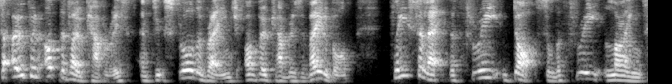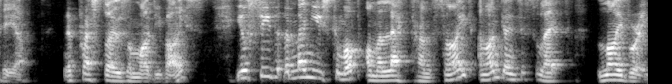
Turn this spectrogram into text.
To open up the vocabularies and to explore the range of vocabularies available, please select the three dots or the three lines here. I'm going to press those on my device. You'll see that the menus come up on the left-hand side and I'm going to select Library.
